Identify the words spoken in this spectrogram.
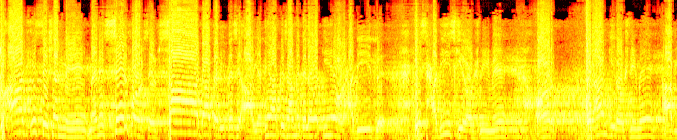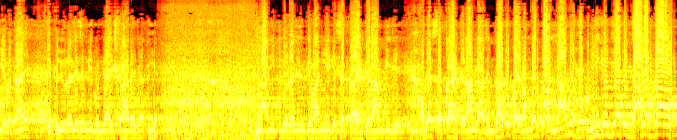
तो आज इस सेशन में मैंने सिर्फ़ और सिर्फ़ सादा तरीके से आयतें आपके सामने तिलावत की हैं और हदीस, इस हदीस की रोशनी में और कुरान की रोशनी में आप ये बताएँ कि प्लूरलिज्म की गुंजाइश कहाँ रह जाती है? यानी प्लूरलिज्म के मानी है कि सबका एहतराम कीजिए। अगर सबका एहतराम लाजिम था तो पैगंबर को अल्लाह ने हुक्म ही क्यों दिया कि दावत दो?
